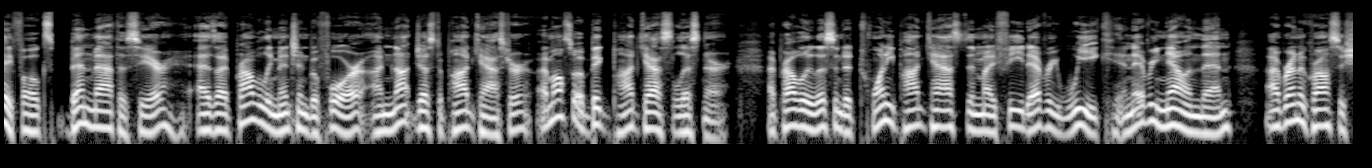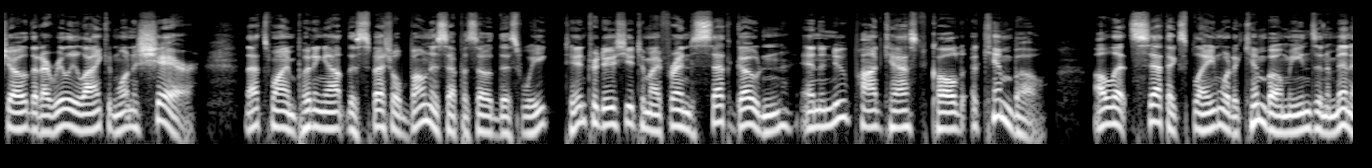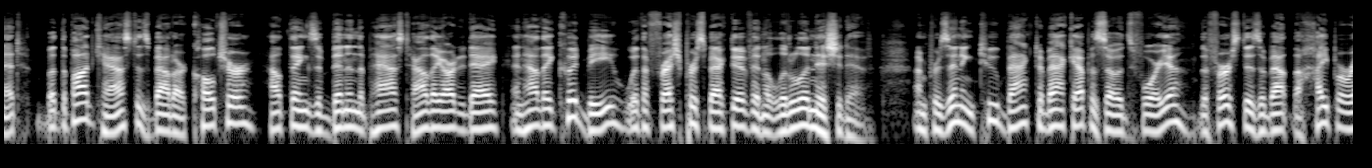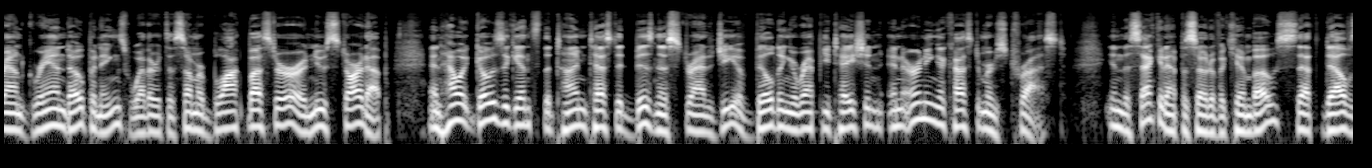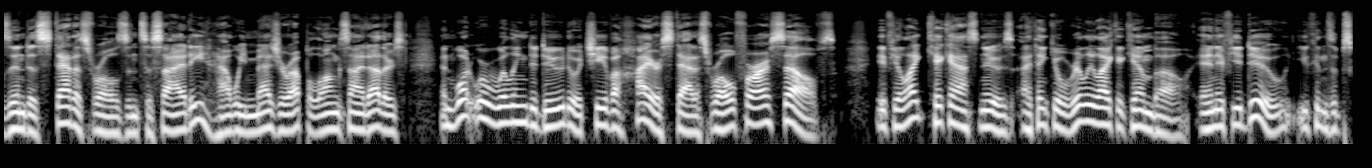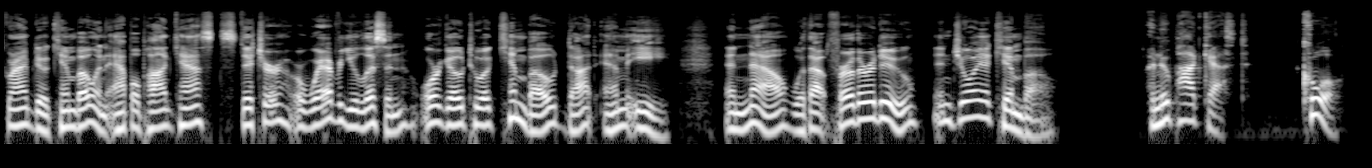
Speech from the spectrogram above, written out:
Hey folks, Ben Mathis here. As I've probably mentioned before, I'm not just a podcaster, I'm also a big podcast listener. I probably listen to 20 podcasts in my feed every week, and every now and then I run across a show that I really like and want to share. That's why I'm putting out this special bonus episode this week to introduce you to my friend Seth Godin and a new podcast called Akimbo. I'll let Seth explain what akimbo means in a minute, but the podcast is about our culture, how things have been in the past, how they are today, and how they could be with a fresh perspective and a little initiative. I'm presenting two back to back episodes for you. The first is about the hype around grand openings, whether it's a summer blockbuster or a new startup, and how it goes against the time tested business strategy of building a reputation and earning a customer's trust. In the second episode of Akimbo, Seth delves into status roles in society, how we measure up alongside others, and what we're willing to do to achieve a higher status role for ourselves. If you like Kickass News, I think you'll really like Akimbo. And if you do, you can subscribe to Akimbo in Apple Podcasts, Stitcher, or wherever you listen, or go to akimbo.me. And now, without further ado, enjoy Akimbo. A new podcast. Cool.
